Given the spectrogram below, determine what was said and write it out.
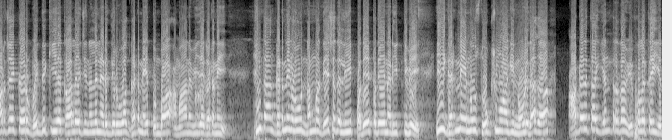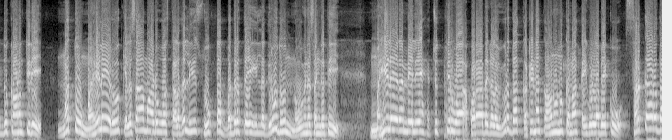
ಆರ್ಜೇಕರ್ ವೈದ್ಯಕೀಯ ಕಾಲೇಜಿನಲ್ಲಿ ನಡೆದಿರುವ ಘಟನೆ ತುಂಬಾ ಅಮಾನವೀಯ ಘಟನೆ. ಇಂಥ ಘಟನೆಗಳು ನಮ್ಮ ದೇಶದಲ್ಲಿ ಪದೇ ಪದೇ ನಡೆಯುತ್ತಿವೆ. ಈ ಘಟನೆಯನ್ನು ಸೂಕ್ಷ್ಮವಾಗಿ ನೋಡಿದಾಗ ಆಡಳಿತ ಯಂತ್ರದ ವಿಫಲತೆ ಎದ್ದು ಕಾಣುತ್ತಿದೆ. ಮತ್ತು ಮಹಿಳೆಯರು ಕೆಲಸ ಮಾಡುವ ಸ್ಥಳದಲ್ಲಿ ಸೂಕ್ತ ಭದ್ರತೆ ಇಲ್ಲದಿರುವುದು ನೋವಿನ ಸಂಗತಿ. ಮಹಿಳೆಯರ ಮೇಲೆ ಹೆಚ್ಚುತ್ತಿರುವ ಅಪರಾಧಗಳ ವಿರುದ್ಧ ಕಠಿಣ ಕಾನೂನು ಕ್ರಮ ಕೈಗೊಳ್ಳಬೇಕು. ಸರ್ಕಾರದ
